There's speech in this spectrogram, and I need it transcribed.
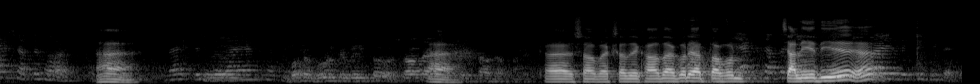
একসাথে হয়। হ্যাঁ। হ্যাঁ। হ্যাঁ, সব একসাথে খাওয়া দাওয়া করে আর তখন চালিয়ে দিয়ে হ্যাঁ সবাই যে টিভিটাতে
